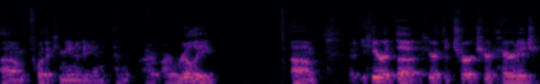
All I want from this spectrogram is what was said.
um, for the community? And and I, I really um, here at the here at the church here at Heritage,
